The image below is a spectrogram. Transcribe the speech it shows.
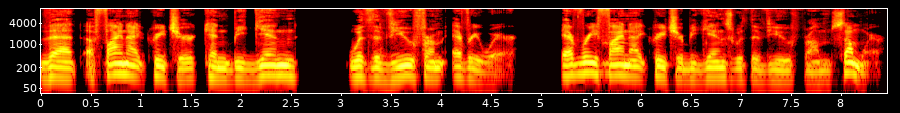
that a finite creature can begin with the view from everywhere. Every finite creature begins with the view from somewhere.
